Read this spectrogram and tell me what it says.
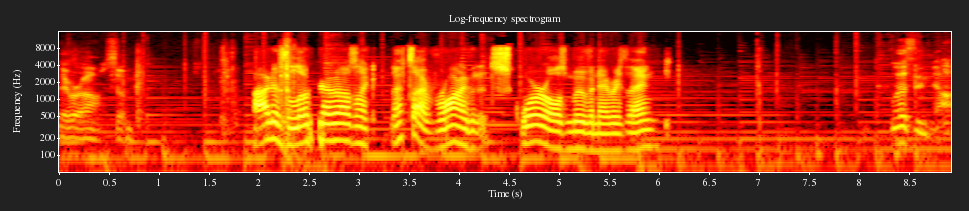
I thought they were awesome. I just looked at it. I was like, that's ironic that it's squirrels moving everything. Listen, uh,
